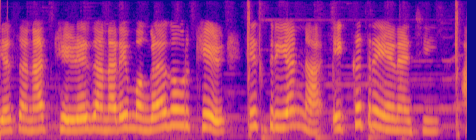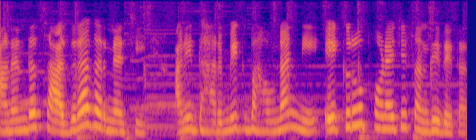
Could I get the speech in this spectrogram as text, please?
या सणात खेळले जाणारे मंगळागौर खेळ हे स्त्रियांना एकत्र येण्याची आनंद साजरा करण्याची आणि धार्मिक भावनांनी एकरूप होण्याची संधी देतात.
